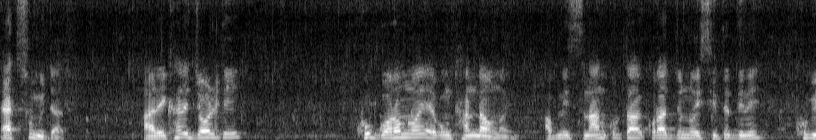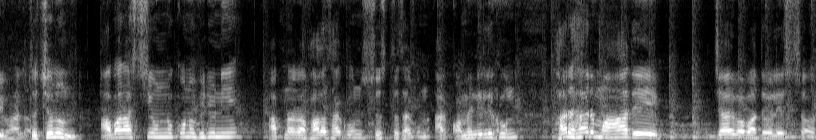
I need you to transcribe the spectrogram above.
একশো মিটার। আর এখানে জলটি খুব গরম নয় এবং ঠান্ডাও নয়। আপনি স্নান করার জন্য এই শীতের দিনে খুবই ভালো। তো চলুন, আবার আসছি অন্য কোনো ভিডিও নিয়ে। আপনারা ভালো থাকুন, সুস্থ থাকুন, আর কমেন্টে লিখুন, হর হর মহাদেব, জয় বাবা দোলেশ্বর।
